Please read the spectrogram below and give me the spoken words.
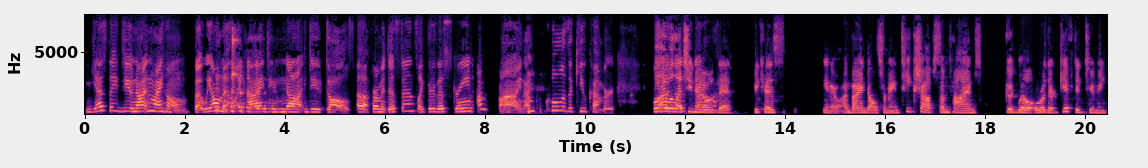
yes, they do. Not in my home, but we all know, like, I do not do dolls. Uh, from a distance, like through this screen, I'm fine. I'm cool as a cucumber. Well, I will let you know that because, you know, I'm buying dolls from antique shops sometimes, Goodwill, or they're gifted to me.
